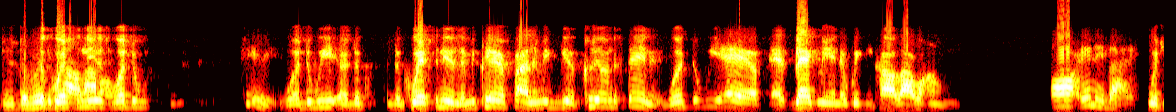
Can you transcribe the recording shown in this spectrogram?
the, really the question is, what do period. What do we? Uh, the the question is, let me clarify. Let me get a clear understanding. What do we have as black men that we can call our own? Or anybody. Which,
